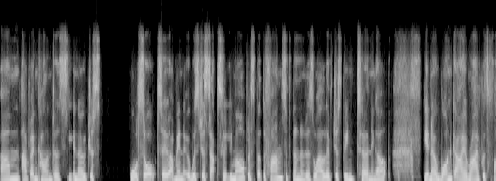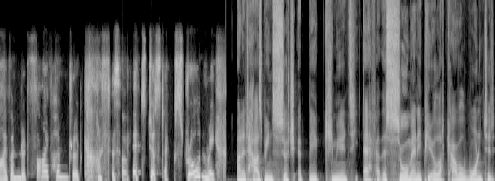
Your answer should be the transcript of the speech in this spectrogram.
um, advent calendars. You know, just all sorts. I mean, it was just absolutely marvelous. But the fans have done it as well. They've just been turning up. You know, one guy arrived with 500, 500 calendars. it's just extraordinary and it has been such a big community effort. There's so many people that Carol wanted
